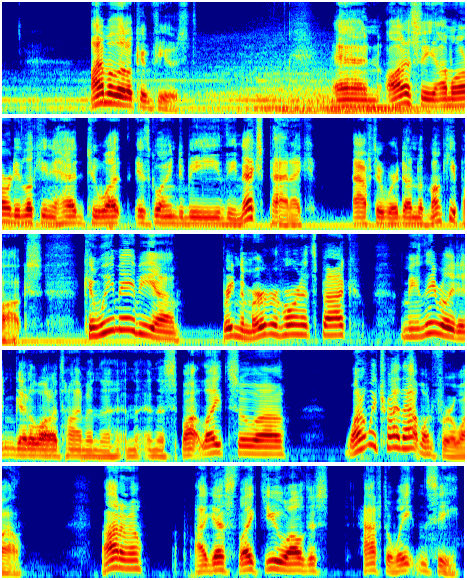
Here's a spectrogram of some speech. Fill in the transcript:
I'm a little confused. And honestly, I'm already looking ahead to what is going to be the next panic after we're done with monkeypox. Can we maybe uh, bring the murder hornets back? I mean, they really didn't get a lot of time in the in the, in the spotlight, so uh, why don't we try that one for a while? I don't know. I guess like you, I'll just have to wait and see.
